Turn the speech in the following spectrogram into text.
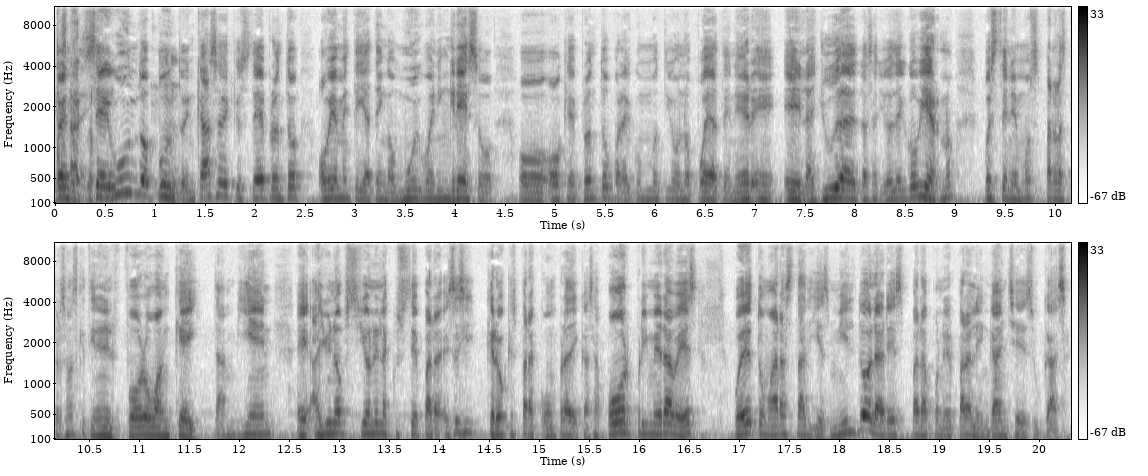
Bueno, segundo punto, en caso de que usted de pronto, obviamente ya tenga un muy buen ingreso o, que de pronto por algún motivo no pueda tener eh, eh, la ayuda, las ayudas del gobierno, pues tenemos para las personas que tienen el 401k, también eh, hay una opción en la que usted para, ese sí creo que es para compra de casa por primera vez, puede tomar hasta 10 mil dólares para poner para el engaño de su casa.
